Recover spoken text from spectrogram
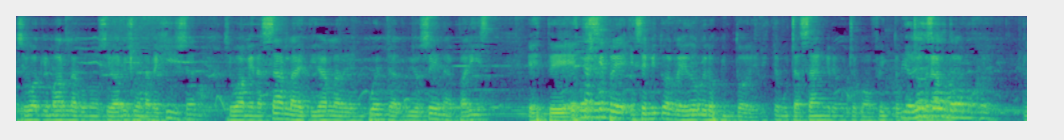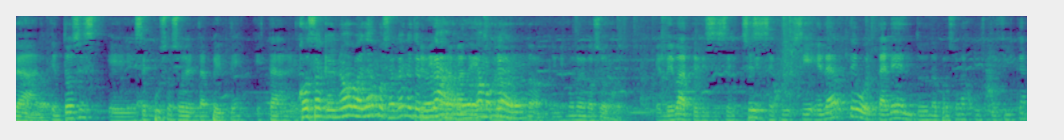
llegó a quemarla con un cigarrillo en la mejilla, llegó a amenazarla de tirarla de un puente al río Sena, en París. Este, está siempre ese mito alrededor de los pintores, ¿viste? Mucha sangre, mucho conflicto, mucho drama. contra la mujer. Claro, entonces eh, se puso sobre el tapete esta, Cosa que no avalamos acá en este programa, lo dejamos no, claro. No, ni ninguno de nosotros. El debate se- se- si el arte o el talento de una persona justifica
